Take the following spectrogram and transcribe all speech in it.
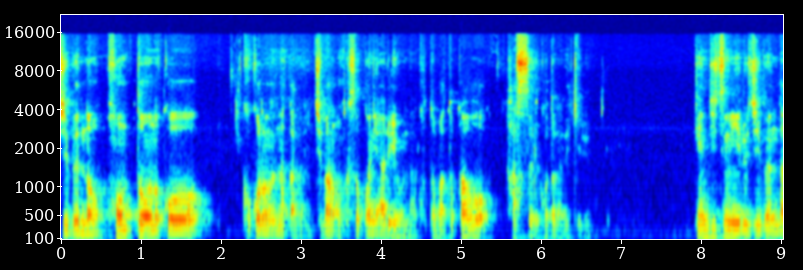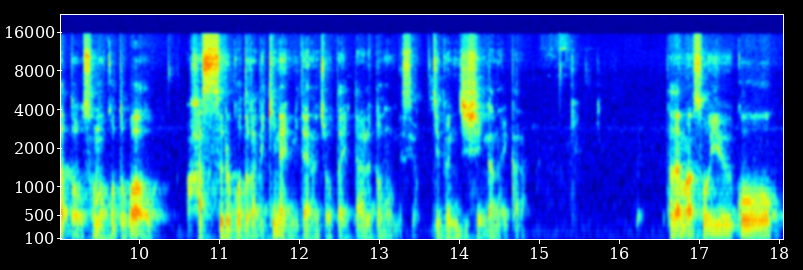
自分の本当のこう心の中の一番奥底にあるような言葉とかを発することができる。現実にいる自分だとその言葉を発することができないみたいな状態ってあると思うんですよ。自分自身がないから。ただまあそういうこ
